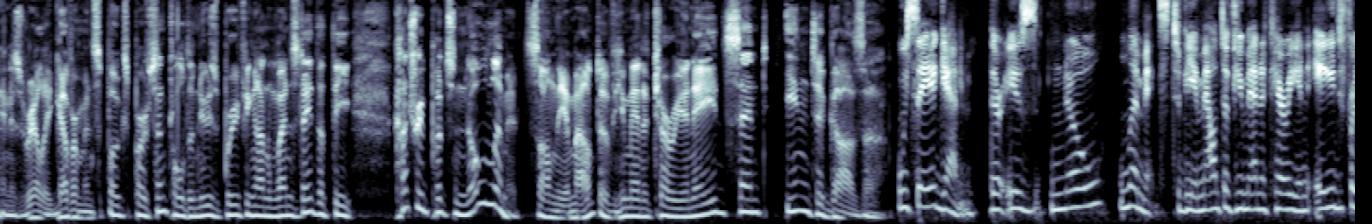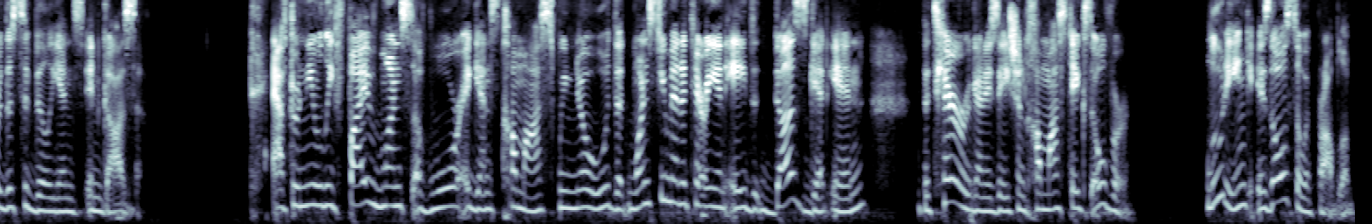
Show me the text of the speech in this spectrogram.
An Israeli government spokesperson told a news briefing on Wednesday that the country puts no limits on the amount of humanitarian aid sent into Gaza. We say again, there is no limits to the amount of humanitarian aid for the civilians in Gaza. After nearly five months of war against Hamas, we know that once humanitarian aid does get in, the terror organization Hamas takes over. Looting is also a problem.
